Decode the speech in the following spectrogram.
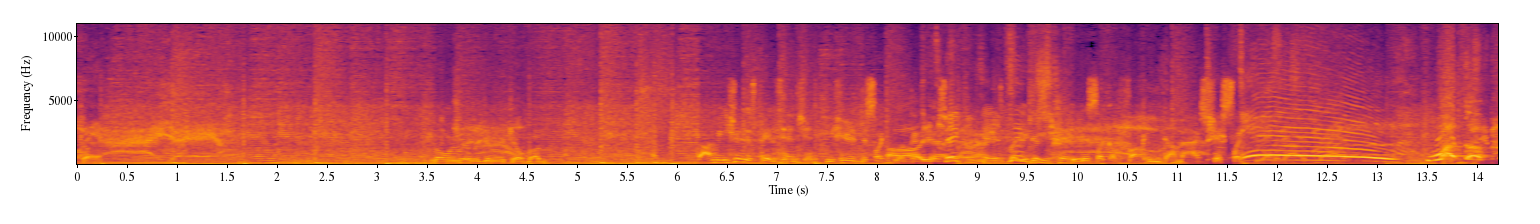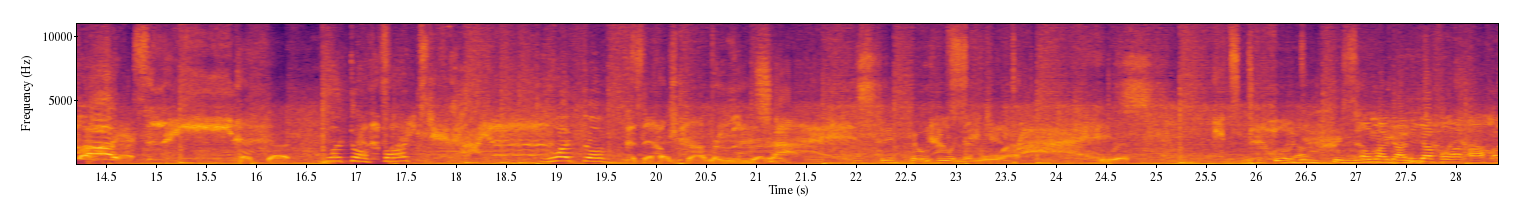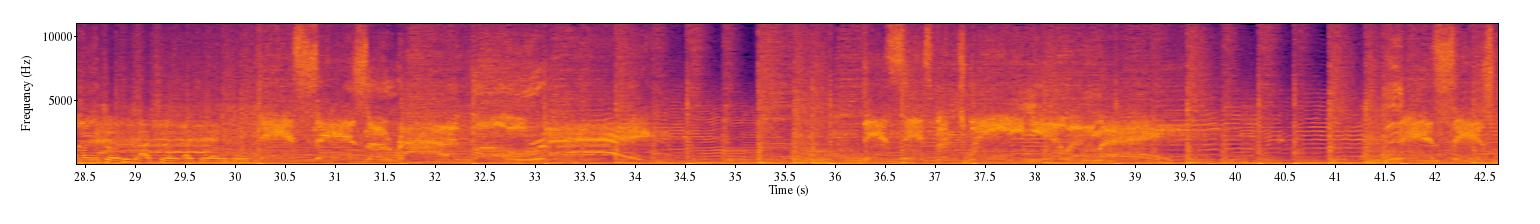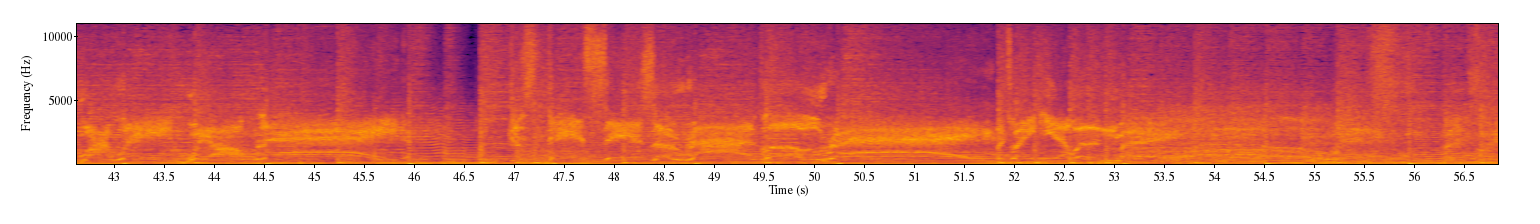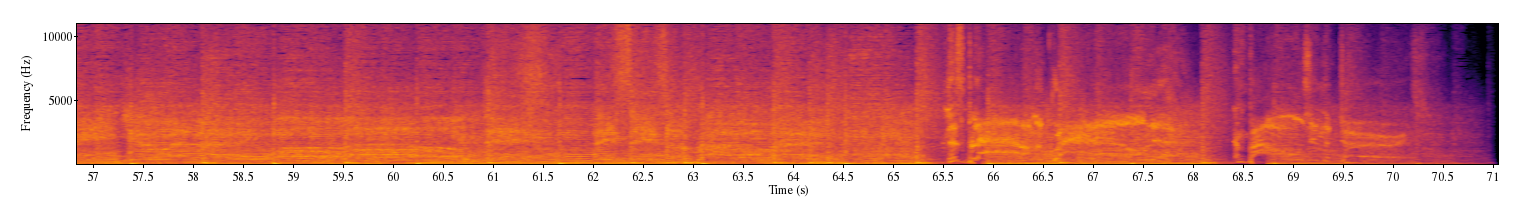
Okay. The only way you're getting a kill, bud. I mean, you should have just paid attention. You should have just like looked Oh, at yeah, it. Thank you, But you're just, you, Tate. you're just like a fucking dumbass, just like the other guy. Oh! What the fuck? Headshot. What the fuck? What the That's a headshot, ladies and gentlemen. He killed you and then left. Rip. Oh my god, he got full on off. I'm gonna kill him. He actually, actually got a game.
